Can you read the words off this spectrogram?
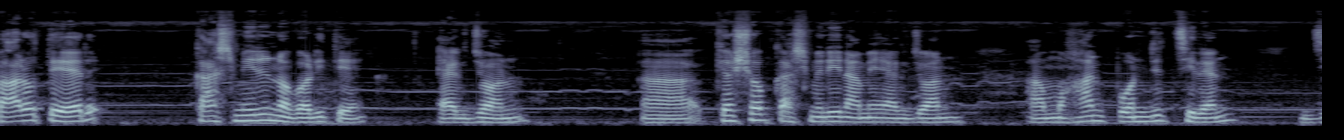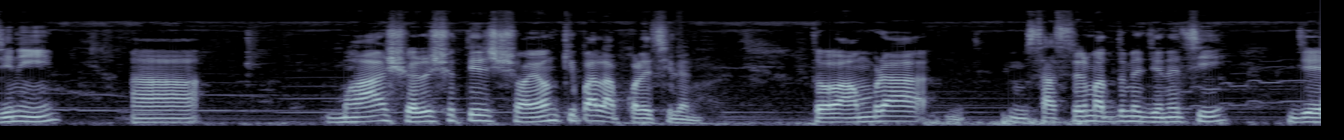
ভারতের কাশ্মীর নগরীতে একজন কেশব কাশ্মীরি নামে একজন মহান পণ্ডিত ছিলেন। যিনি মা সরস্বতীর স্বয়ং কৃপা লাভ করেছিলেন। তো আমরা শাস্ত্রের মাধ্যমে জেনেছি যে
